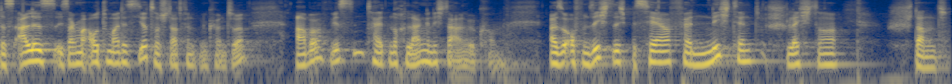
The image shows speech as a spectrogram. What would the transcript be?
das alles, ich sage mal, automatisierter stattfinden könnte. Aber wir sind halt noch lange nicht da angekommen. Also offensichtlich bisher vernichtend schlechter Stand.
